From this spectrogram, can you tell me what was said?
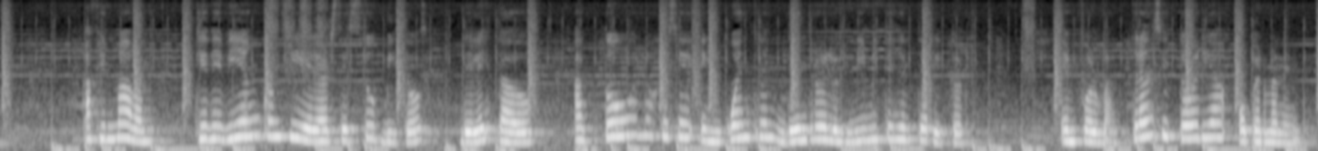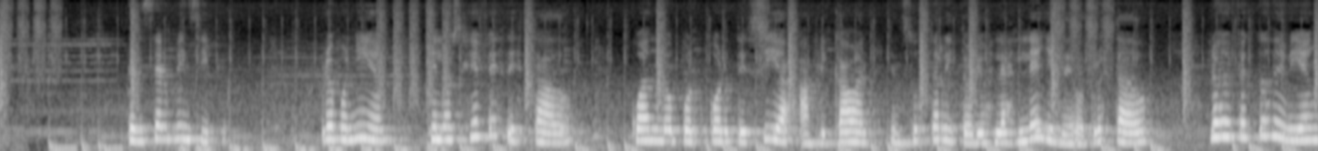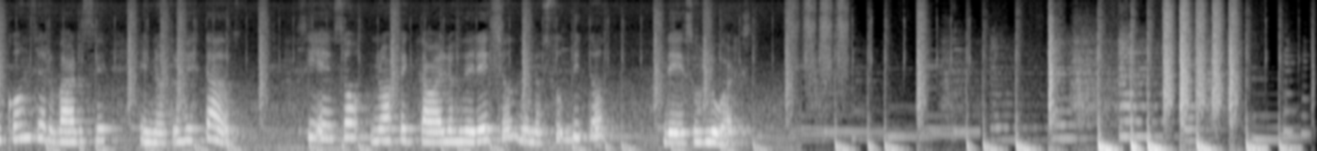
Afirmaban que debían considerarse súbditos del Estado a todos los que se encuentren dentro de los límites del territorio, en forma transitoria o permanente. Tercer principio. Proponían que los jefes de Estado cuando por cortesía aplicaban en sus territorios las leyes de otro Estado, los efectos debían conservarse en otros estados, si eso no afectaba los derechos de los súbditos de esos lugares.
